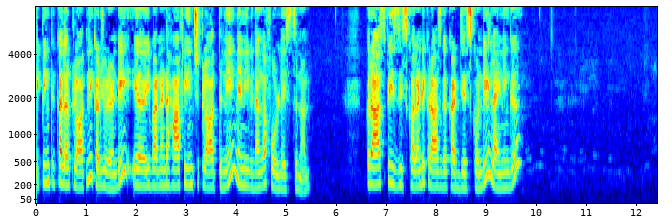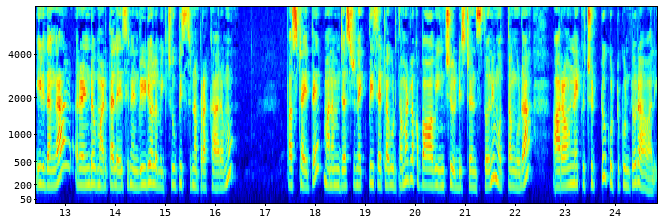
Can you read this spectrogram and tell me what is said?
ఈ పింక్ కలర్ క్లాత్ని ఇక్కడ చూడండి. ఈ వన్ అండ్ హాఫ్ ఇంచ్ క్లాత్ని నేను ఈ విధంగా ఫోల్డ్ చేస్తున్నాను. క్రాస్ పీస్ తీసుకోవాలండి. క్రాస్గా కట్ చేసుకోండి. లైనింగ్. ఈ విధంగా రెండు మడతలు వేసి నేను వీడియోలో మీకు చూపిస్తున్న ప్రకారము. ఫస్ట్ అయితే మనం జస్ట్ నెక్ పీస్ ఎట్లా కుడతామో అట్లా ఒక పావు ఇంచు డిస్టెన్స్తో మొత్తం కూడా ఆ రౌండ్ నెక్ చుట్టూ కుట్టుకుంటూ రావాలి.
